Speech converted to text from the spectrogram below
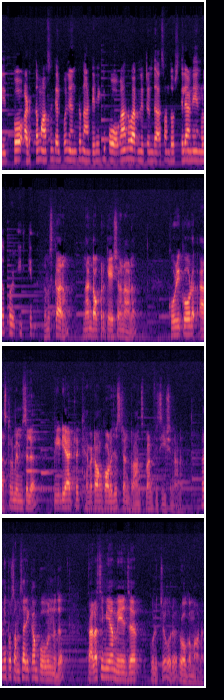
ഇപ്പോൾ അടുത്ത മാസം ചിലപ്പോൾ ഞങ്ങൾക്ക് നാട്ടിലേക്ക് പോകാമെന്ന് പറഞ്ഞിട്ടുണ്ട്. ആ സന്തോഷത്തിലാണ് ഞങ്ങൾ ഇപ്പോൾ ഇരിക്കുന്നത്. നമസ്കാരം. ഞാൻ ഡോക്ടർ കേശവനാണ്. കോഴിക്കോട് ആസ്റ്റർ മിംസിൽ പീഡിയാട്രിക് ഹെമറ്റോങ്കോളജിസ്റ്റ് ആൻഡ് ട്രാൻസ്പ്ലാന്റ് ഫിസീഷ്യനാണ് ഞാനിപ്പോൾ സംസാരിക്കാൻ പോകുന്നത് തലസിമിയ മേജർ കുറിച്ച് ഒരു രോഗമാണ്.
